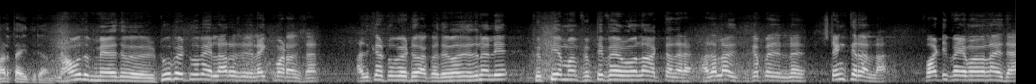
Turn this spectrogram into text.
ಮಾಡ್ತಾ ಇದ್ದೀರಾ ಹೌದು ನಾವು ಇದು ಟೂ ಬೈ ಟೂ ಎಲ್ಲರೂ ಲೈಕ್ ಮಾಡೋದು ಸರ್. ಅದಕ್ಕೆ ಟೂ ಬೈ ಟೂ ಹಾಕೋದು. ಇವಾಗ ಇದರಲ್ಲಿ fifty M M fifty five M M ಹಾಕ್ತಾ ಇದ್ದಾರೆ. ಅದೆಲ್ಲ ಸ್ಟ್ರೆಂತ್ ಇರಲ್ಲ. ಫಾರ್ಟಿ ಫೈವ್ ಎಂ ಎಲ್ಲ ಇದೆ.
